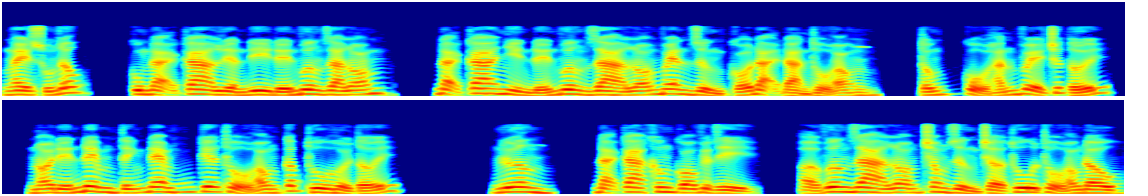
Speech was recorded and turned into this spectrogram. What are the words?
Ngay xuống dốc, cùng đại ca liền đi đến vương gia lõm, đại ca nhìn đến vương gia lõm ven rừng có đại đàn thổ hong, tống cổ hắn về trước tới, nói đến đêm tính đem kia thổ hong cấp thu hồi tới. Nương, đại ca không có việc gì, ở vương gia lom trong rừng chờ thu thổ hong đâu,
